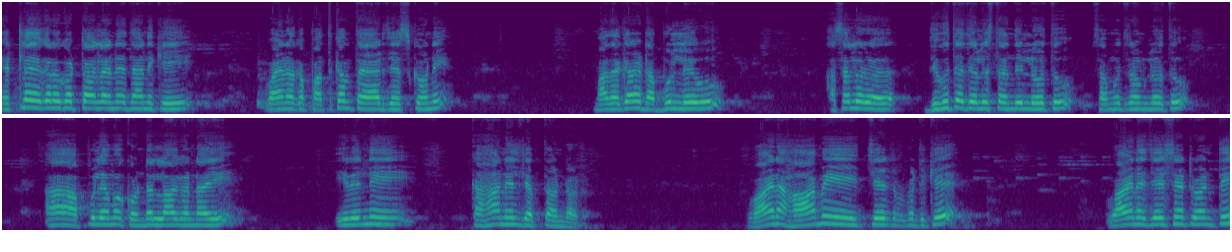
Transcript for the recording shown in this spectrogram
ఎట్లా ఎగరగొట్టాలనే దానికి ఆయన ఒక పథకం తయారు చేసుకొని మా దగ్గర డబ్బులు లేవు. అసలు దిగుతే తెలుస్తుంది లోతు సముద్రం లోతు. ఆ అప్పులేమో కొండల్లాగా ఉన్నాయి. ఇవన్నీ కహానీలు చెప్తా ఉన్నాడు ఆయన హామీ ఇచ్చేటప్పటికే ఆయన చేసినటువంటి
